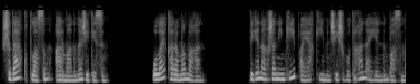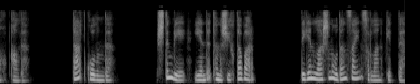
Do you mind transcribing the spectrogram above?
Шыда құтыласың арманыңа жетесің. Олай қарама маған. Деген ақжан еңкейіп аяқ киімін шешіп отырған әйелінің басын нұқып қалды. Тарт қолыңды. Іштің бе? Енді тыныш ұйықта барып деген лашын одан сайын сұрланып кетті.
